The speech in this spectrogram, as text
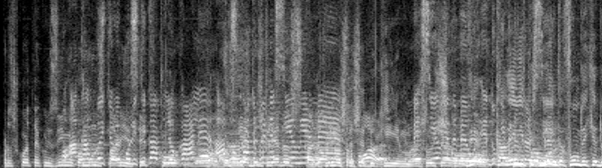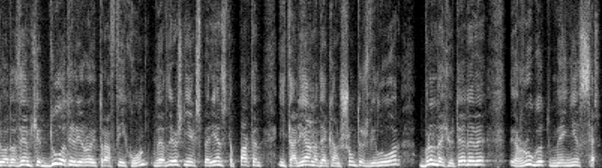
për të shkuar tek kryqëzimi i komunës së Parisit. Po a ka të bëjë kjo me politikat lokale apo ka të bëjë me sjelljen e trotuarit? Me sjelljen dhe me edukimin. Ka dhe një problem të fundit që duhet të them që duhet të lirojë trafikun dhe është një eksperiencë të paktën italianët e kanë shumë të zhvilluar brenda qyteteve rrugët me një sens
